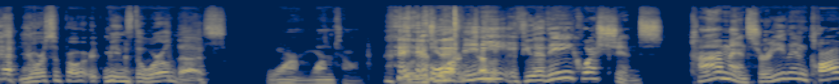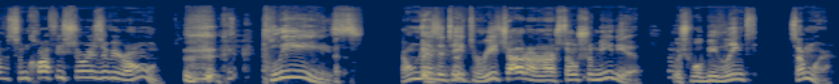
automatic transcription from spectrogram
Your support means the world to us. Warm, warm tone. If you have any, if you have any questions, comments, or even co- some coffee stories of your own, please don't hesitate to reach out on our social media, which will be linked somewhere.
